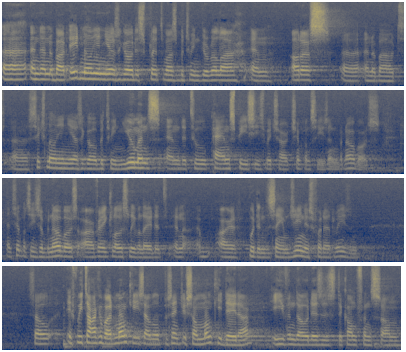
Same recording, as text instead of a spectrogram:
Uh, and then about 8 million years ago, the split was between gorilla and others, uh, and about uh, 6 million years ago between humans and the two pan species, which are chimpanzees and bonobos. And chimpanzees and bonobos are very closely related and are put in the same genus for that reason. So if we talk about monkeys, I will present you some monkey data, even though this is the conference on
